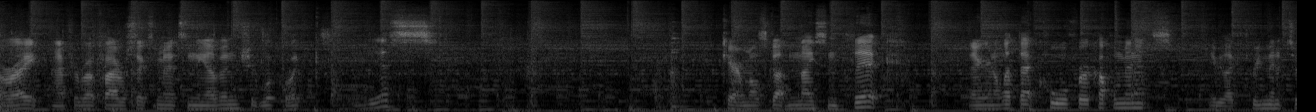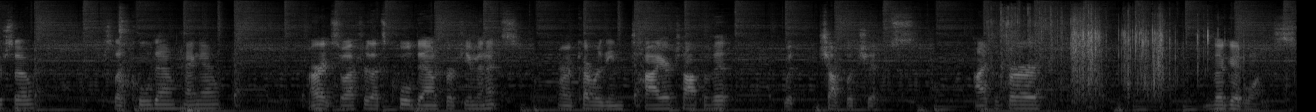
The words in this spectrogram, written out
All right, after about five or six minutes in the oven, should look like this. Caramel's gotten nice and thick. Now you're gonna let that cool for a couple minutes, maybe like three minutes or so. Just let it cool down, hang out. All right, so after that's cooled down for a few minutes, we're gonna cover the entire top of it with chocolate chips. I prefer the good ones.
